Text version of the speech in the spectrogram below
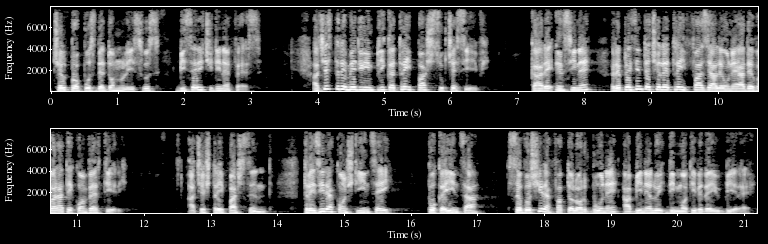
cel propus de Domnul Isus bisericii din Efes. Acest remediu implică trei pași succesivi, care, în sine, reprezintă cele trei faze ale unei adevărate convertiri. Acești trei pași sunt trezirea conștiinței, pocăința, săvârșirea faptelor bune a binelui din motive de iubire.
